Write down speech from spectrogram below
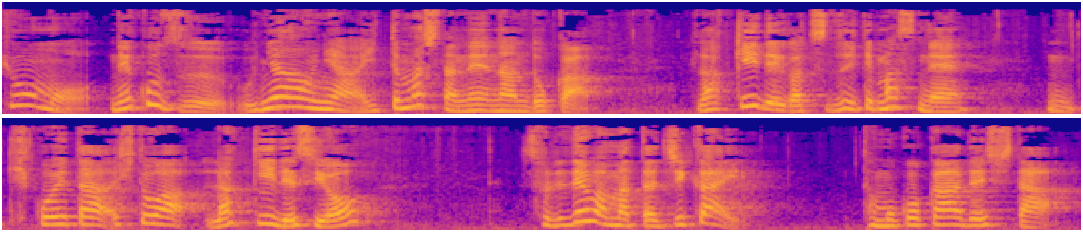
今日も猫図うにゃうにゃ言ってましたね何度か。ラッキーデーが続いてますね、聞こえた人はラッキーですよ。それではまた次回ともこかーでした。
